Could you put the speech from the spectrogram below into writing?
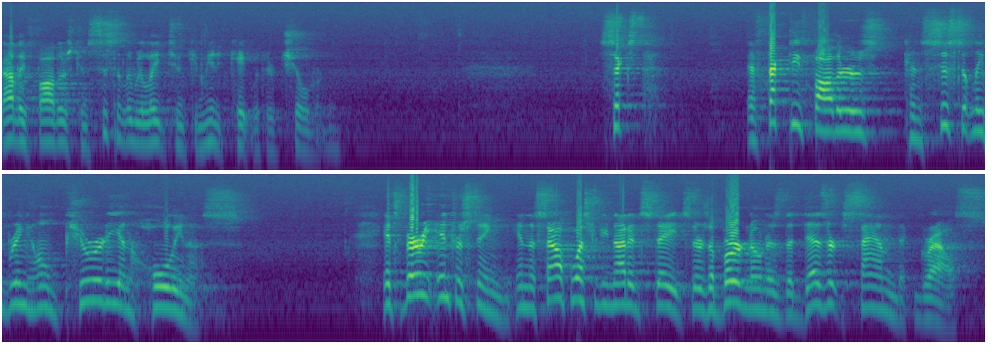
Godly fathers consistently relate to and communicate with their children. Sixth, effective fathers consistently bring home purity and holiness. It's very interesting. In the southwestern United States, there's a bird known as the desert sand grouse.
